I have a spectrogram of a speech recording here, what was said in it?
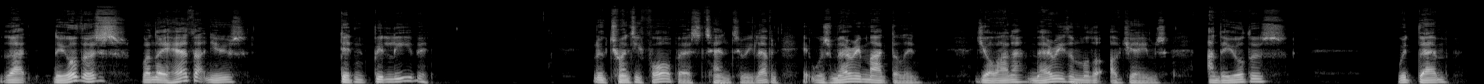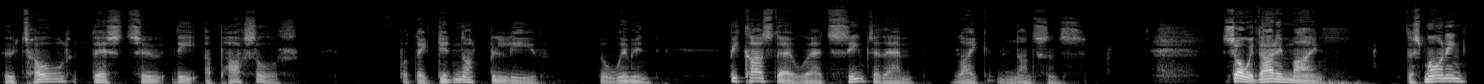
that the others, when they heard that news, didn't believe it. Luke 24, verse 10 to 11. It was Mary Magdalene, Joanna, Mary the mother of James, and the others with them who told this to the apostles. But they did not believe the women because their words seemed to them like nonsense. So, with that in mind, this morning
